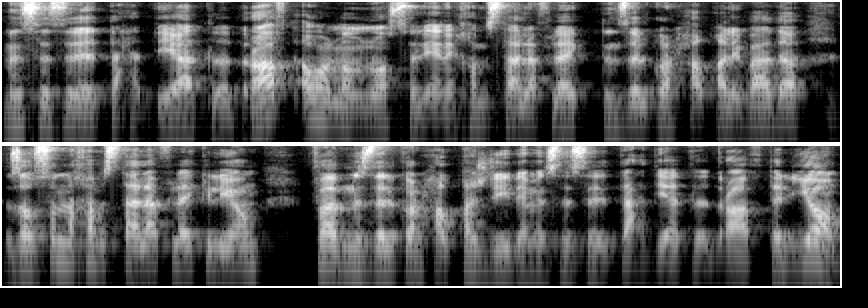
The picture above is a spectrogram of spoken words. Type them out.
من سلسلة تحديات ال draft أول ما بنوصل يعني 5000 like بتنزل لكم الحلقة اللي بعدها. إذا وصلنا 5000 like اليوم فبنزل لكم حلقة جديدة من سلسلة تحديات ال draft اليوم.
